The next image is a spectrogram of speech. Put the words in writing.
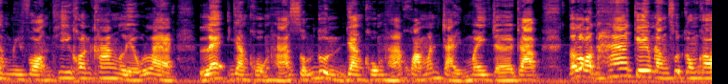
ยังมีฟอร์มที่ค่อนข้างเหลวแหลก และยังคงหาสมดุลยังคงหาความมั่นใจไม่เจอครับ ตลอด 5 เกมหลังสุดของเขา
